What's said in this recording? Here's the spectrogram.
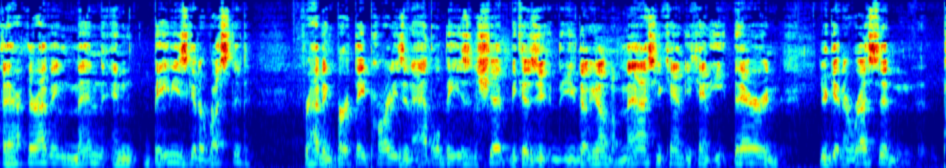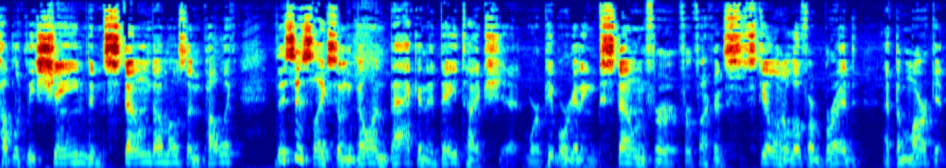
They're, they're having men and babies get arrested for having birthday parties and Applebee's and shit because you, you don't you don't have a mask. You can't you can't eat there, and you're getting arrested and publicly shamed and stoned almost in public. This is like some going back in the day type shit where people were getting stoned for for fucking stealing a loaf of bread at the market.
